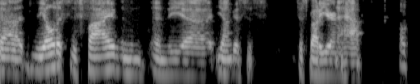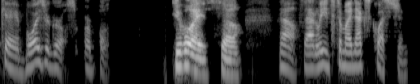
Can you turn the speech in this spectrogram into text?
Uh, the oldest is five, and and the uh, youngest is just about a year and a half. Okay, boys or girls or both? Two boys. So Now that leads to my next question.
